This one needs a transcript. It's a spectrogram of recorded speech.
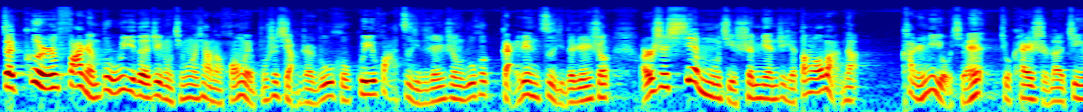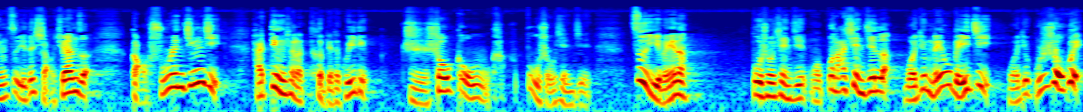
在个人发展不如意的这种情况下呢，黄伟不是想着如何规划自己的人生、如何改变自己的人生，而是羡慕起身边这些当老板的。看人家有钱，就开始了经营自己的小圈子，搞熟人经济，还定下了特别的规定，只收购物卡，不收现金。自以为呢，不收现金，我不拿现金了，我就没有违纪，我就不是受贿。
